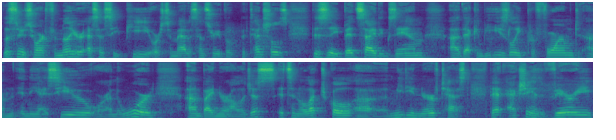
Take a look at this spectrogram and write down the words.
listeners who aren't familiar, SSEP or somatosensory evoked potentials, this is a bedside exam uh, that can be easily performed um, in the ICU or on the ward um, by neurologists. It's an electrical uh, median nerve test that actually has very,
